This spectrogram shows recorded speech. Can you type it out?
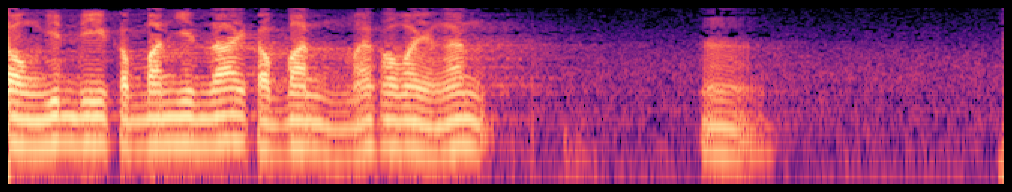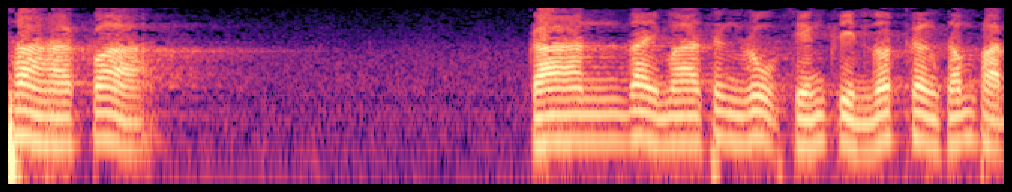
ต้องยินดีกับมันยินร้ายกับมัน หมายความว่าอย่างนั้นถ้าหากว่า การได้มาซึ่งรูปเสียงกลิ่นรสเครื่องสัมผัส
